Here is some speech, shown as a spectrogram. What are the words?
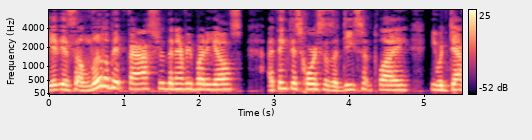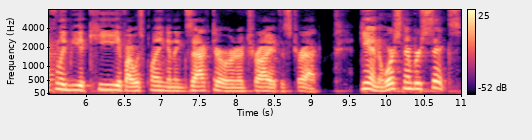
it is a little bit faster than everybody else. I think this horse is a decent play. He would definitely be a key if I was playing an exacta or in a try at this track. Again, horse number six,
